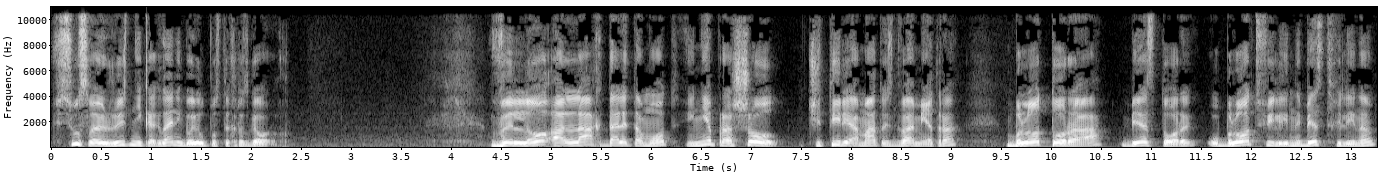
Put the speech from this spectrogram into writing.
всю свою жизнь никогда не говорил пустых разговорах. Вело Аллах дали тамот и не прошел 4 ама, то есть 2 метра, было Тора, без Торы, ублот филины, без тфилина,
